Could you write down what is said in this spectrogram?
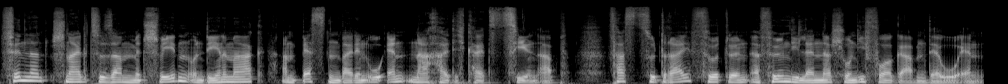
Finnland schneidet zusammen mit Schweden und Dänemark am besten bei den UN-Nachhaltigkeitszielen ab. Fast zu drei Vierteln erfüllen die Länder schon die Vorgaben der UN.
